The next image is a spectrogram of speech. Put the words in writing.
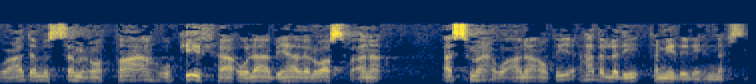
وعدم السمع والطاعة وكيف هؤلاء بهذا الوصف أنا أسمع وأنا أطيع؟ هذا الذي تميل إليه النفس.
